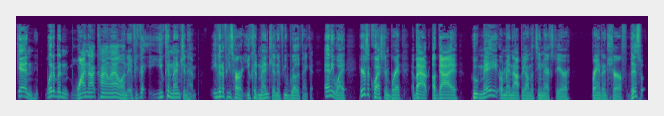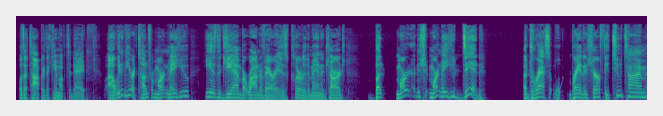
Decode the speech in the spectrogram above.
again, would have been why not Kyle Allen? If you you can mention him, even if he's hurt, you could mention if you really think it. Anyway, here's a question, Britt, about a guy who may or may not be on the team next year, Brandon Scherff. This was a topic that came up today. Uh, we didn't hear a ton from Martin Mayhew. He is the GM, but Ron Rivera is clearly the man in charge. But Martin Martin Mayhew did address Brandon Scherff, the two-time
